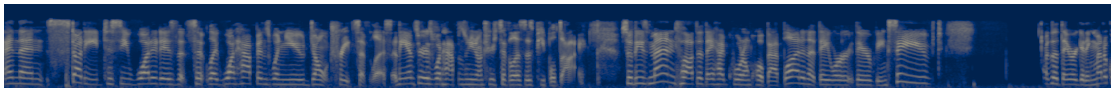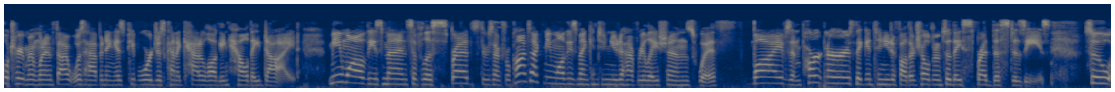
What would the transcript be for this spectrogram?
and then studied to see what it is that like what happens when you don't treat syphilis. And the answer is what happens when you don't treat syphilis is people die. So these men thought that they had quote unquote bad blood and that they were they were being saved that they were getting medical treatment when in fact what was happening is people were just kind of cataloging how they died meanwhile these men syphilis spreads through sexual contact meanwhile these men continue to have relations with wives and partners. They continue to father children, so they spread this disease. So,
